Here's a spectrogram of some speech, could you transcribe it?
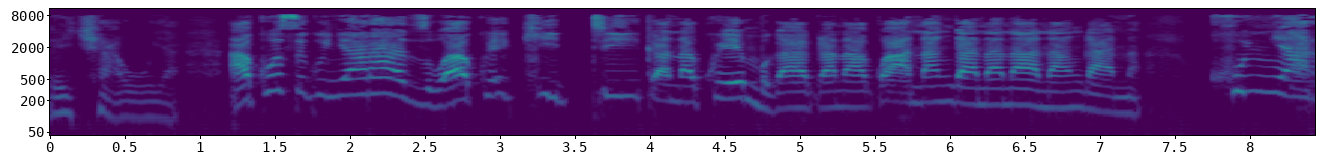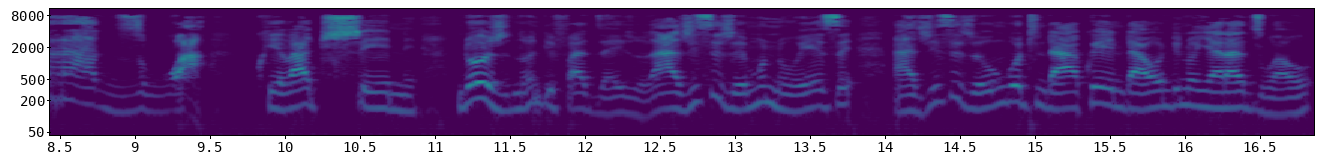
richauya. Hakusi kunyaradzwa kwekiti kana kwembwa kana kwaanangana naanangana kunyaradzwa kwevatsvene ndo zvinondifadza izvozvo. Hazvisi zvemunhu wese hazvisi zveungoti ndaakuendawo ndinonyaradzwawo.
